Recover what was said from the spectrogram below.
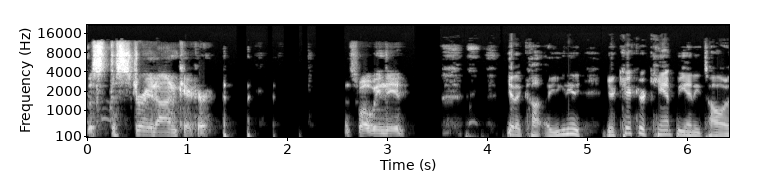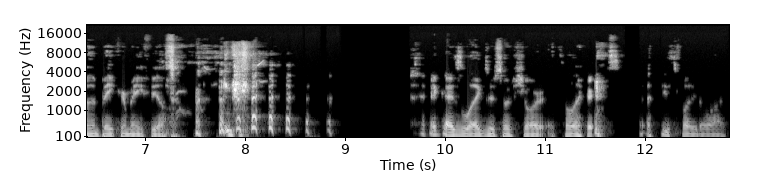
The, the straight on kicker. That's what we need. Get a cut. You need your kicker can't be any taller than Baker Mayfield. that guy's legs are so short. It's hilarious. He's funny to watch.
